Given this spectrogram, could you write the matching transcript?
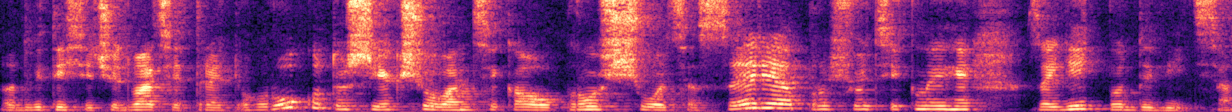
2023 року. Тож, якщо вам цікаво, про що ця серія, про що ці книги, зайдіть, подивіться.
